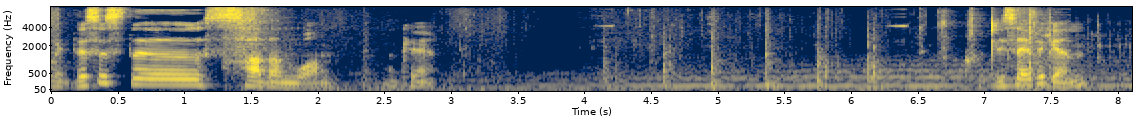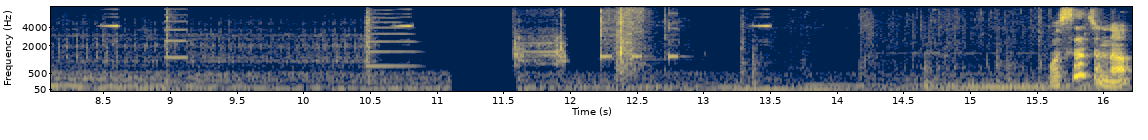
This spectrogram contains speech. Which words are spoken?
Wait, this is the southern one. Okay. Quickly save again. Was that enough?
